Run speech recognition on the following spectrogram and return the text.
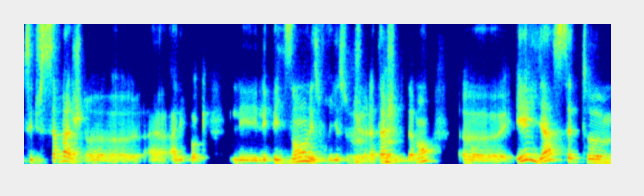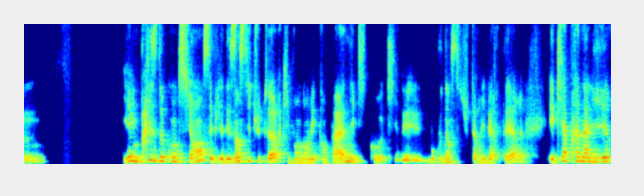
c'est du servage à, l'époque. Les, les, paysans, les ouvriers se tuent à la tâche, évidemment. et il y a cette il y a une prise de conscience et puis il y a des instituteurs qui vont dans les campagnes et qui, qui des, beaucoup d'instituteurs libertaires et qui apprennent à lire,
